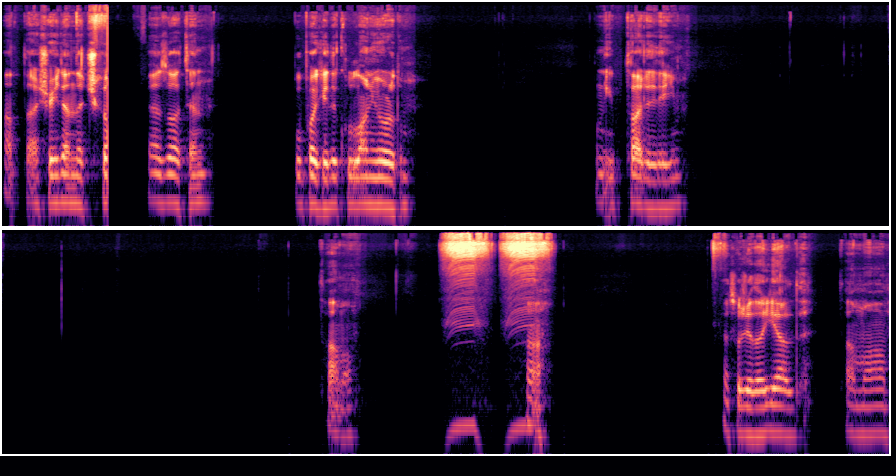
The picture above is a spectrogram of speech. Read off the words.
Hatta şeyden de çıkalım. Ben zaten bu paketi kullanıyordum. Bunu iptal edeyim. Tamam. Ha. Mesaja da geldi. Tamam.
